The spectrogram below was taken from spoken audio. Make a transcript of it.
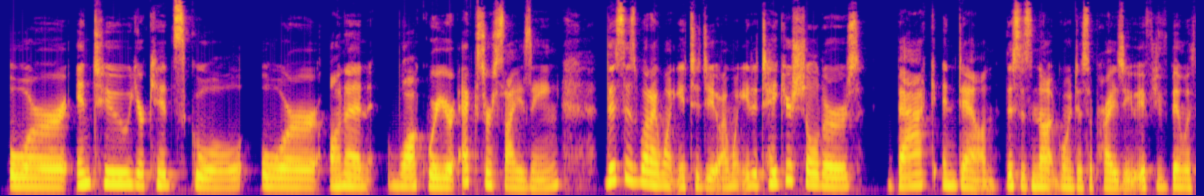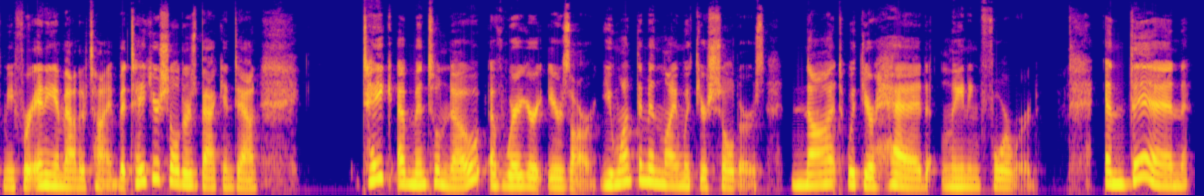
or into your kid's school or on a walk where you're exercising, this is what I want you to do. I want you to take your shoulders back and down. This is not going to surprise you if you've been with me for any amount of time, but take your shoulders back and down take a mental note of where your ears are. You want them in line with your shoulders, not with your head leaning forward. And then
